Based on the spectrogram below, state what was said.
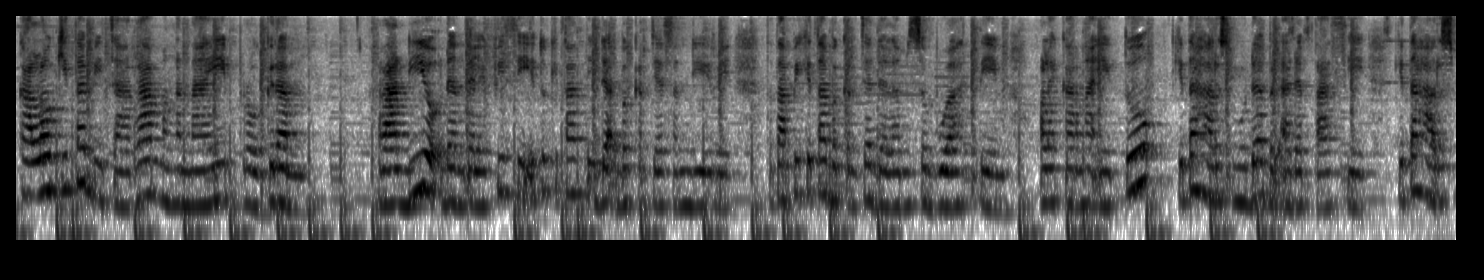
Kalau kita bicara mengenai program radio dan televisi itu kita tidak bekerja sendiri, tetapi kita bekerja dalam sebuah tim. Oleh karena itu, kita harus mudah beradaptasi. Kita harus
